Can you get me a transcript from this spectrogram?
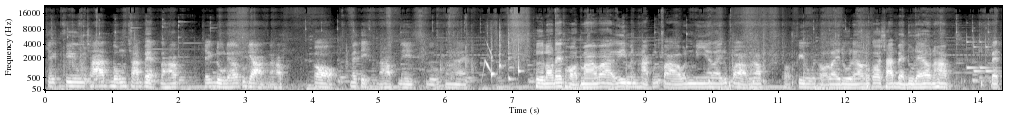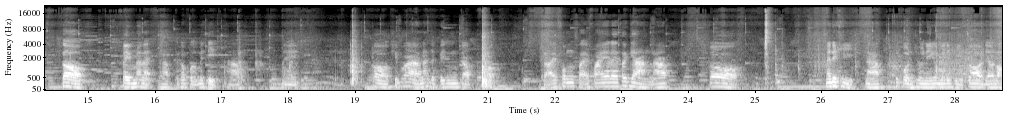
เช็คฟิลชาร์จบงชาร์จแบตนะครับ เช็คดูแล้วทุกอย่างนะครับ ก็ไม่ติดนะครับนี่ดูข้างใน คือเราได้ถอดมาว่าเอ้ยมันหักหรือเปล่ามันมีอะไรหรือเปล่านะครับ ถอดฟิลไปถอดอะไรดูแล้ว แล้วก็ชาร์จแบตดูแล้วนะครับ แบตก็เต็มนั่นแหละนะครับแต่ก็เปิดไม่ติดนะครับนี่ก็คิดว่าน่าจะเป็นกับพวกสายฟงสายไฟอะไรสักอย่างนะครับ ก็ไม่ได้ขี่นะครับ ทุกคนช่วงนี้ก็ไม่ได้ขี่ก็เดี๋ยวเรา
